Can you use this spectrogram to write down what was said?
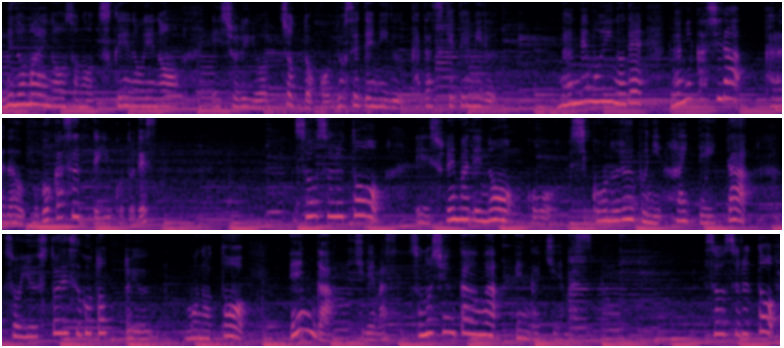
うん、目の前のその机の上の書類をちょっとこう寄せてみる片付けてみる。何でもいいので何かしら体を動かすっていうことです。そうすると、えそれまでのこう思考のループに入っていたそういうストレスごとというものと縁が切れますその瞬間は縁が切れますそうすると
